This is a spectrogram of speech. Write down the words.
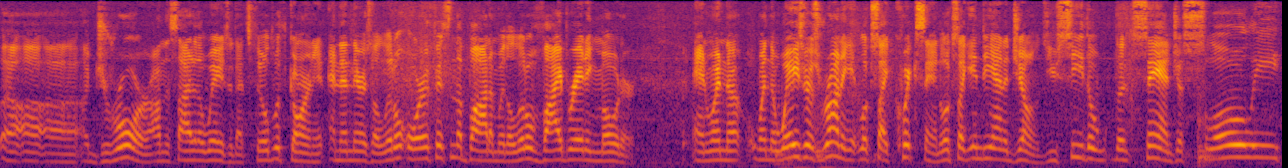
a, a a drawer on the side of the Wazer that's filled with garnet, and then there's a little orifice in the bottom with a little vibrating motor. And when the when the Wazer's running, it looks like quicksand. It looks like Indiana Jones. You see the the sand just slowly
